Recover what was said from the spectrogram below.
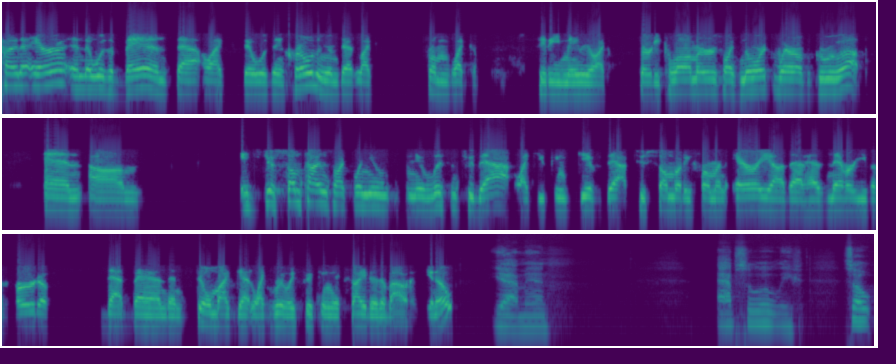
kind of era. And there was a band that like there was in Groningen that like from like city maybe like thirty kilometers like north where I grew up, and um, it's just sometimes like when you when you listen to that, like you can give that to somebody from an area that has never even heard of that band and still might get like really freaking excited about it, you know? yeah, man. Absolutely. So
